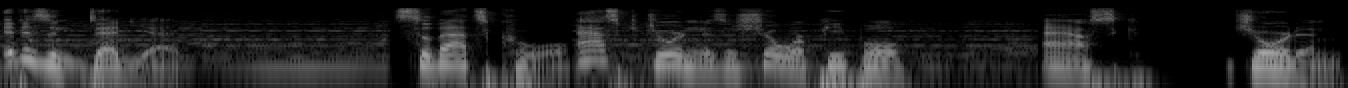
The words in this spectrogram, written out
it isn't dead yet. So that's cool. Ask Jordan is a show where people ask Jordan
